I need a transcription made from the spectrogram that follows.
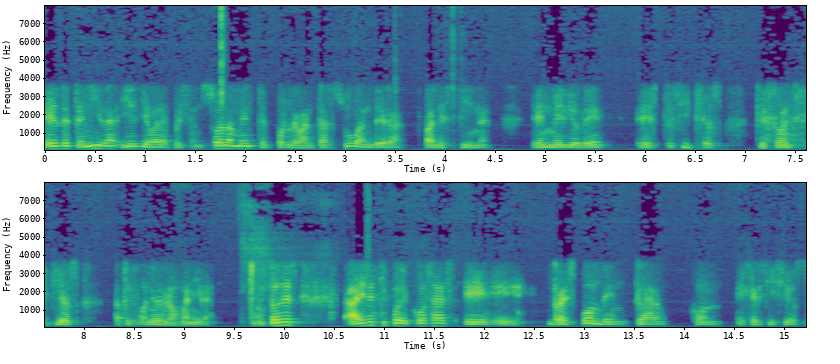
es detenida y es llevada a prisión solamente por levantar su bandera palestina en medio de estos sitios que son sitios patrimonio de la humanidad. Entonces, a ese tipo de cosas eh, responden, claro, con ejercicios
